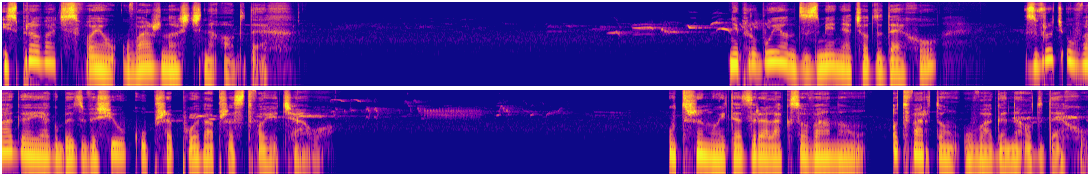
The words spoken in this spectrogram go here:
i sprowadź swoją uważność na oddech. Nie próbując zmieniać oddechu, zwróć uwagę, jakby z wysiłku przepływa przez Twoje ciało. Utrzymuj tę zrelaksowaną, otwartą uwagę na oddechu.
